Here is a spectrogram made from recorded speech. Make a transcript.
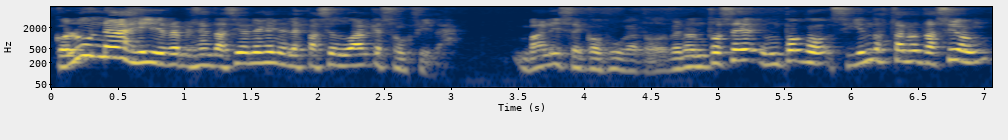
columnas y representaciones en el espacio dual que son filas, ¿vale? Y se conjuga todo. Pero entonces, un poco siguiendo esta notación,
